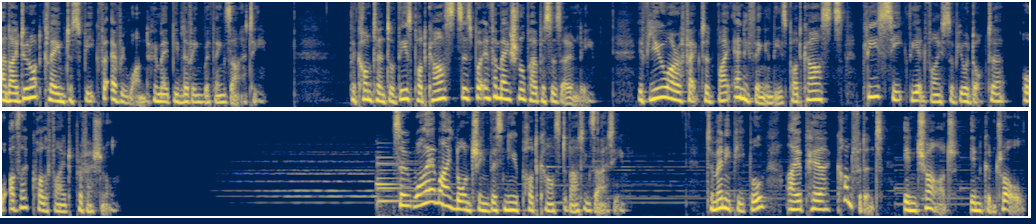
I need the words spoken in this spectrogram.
and I do not claim to speak for everyone who may be living with anxiety. The content of these podcasts is for informational purposes only. If you are affected by anything in these podcasts, please seek the advice of your doctor or other qualified professional. So, why am I launching this new podcast about anxiety? To many people, I appear confident, in charge, in control.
